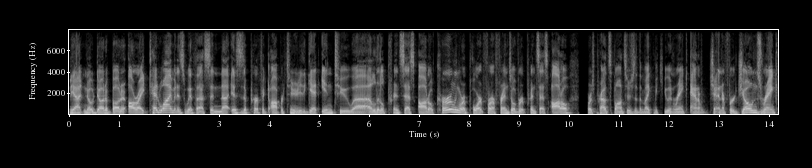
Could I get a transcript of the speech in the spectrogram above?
Yeah, no doubt about it. All right, Ted Wyman is with us, and uh, this is a perfect opportunity to get into uh, a little Princess Auto curling report for our friends over at Princess Auto. Of course, proud sponsors of the Mike McEwen rink and Jennifer Jones rink,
